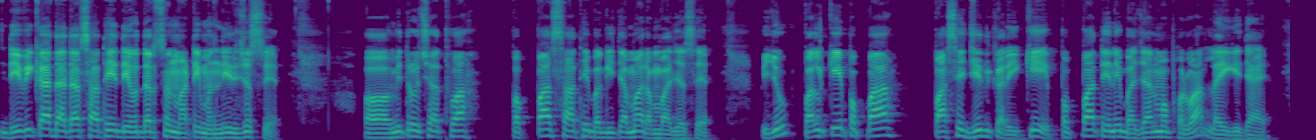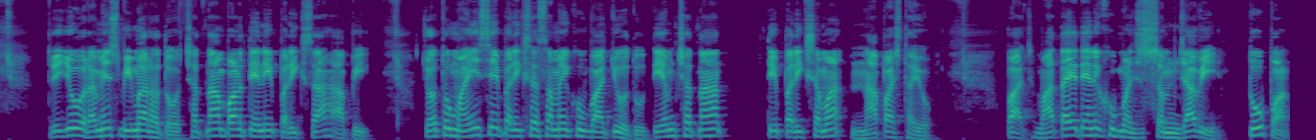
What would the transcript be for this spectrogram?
દેવિકા દાદા સાથે દેવદર્શન માટે મંદિર જશે. મિત્રો છે અથવા પપ્પા સાથે બગીચામાં રમવા જશે. બીજું, પલકે પપ્પા પાસે જીદ કરી કે પપ્પા તેને બજારમાં ફરવા લઈ જાય. ત્રીજું, રમેશ બીમાર હતો, છતાં પણ તેની પરીક્ષા આપી. ચોથું, મહેશે પરીક્ષા સમયે ખૂબ વાંચ્યું હતું, તેમ છતાં તે પરીક્ષામાં નાપાસ થયો. પાંચ, માતાએ તેને ખૂબ મજ- સમજાવી, તો પણ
